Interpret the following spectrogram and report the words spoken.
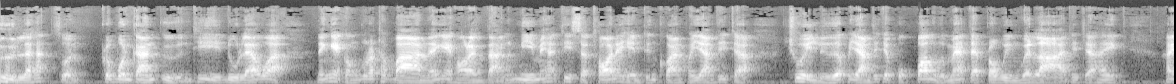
อื่นแล้วฮะส่วนกระบวนการอื่นที่ดูแล้วว่าในแง่ของรัฐบาลในแง่ของอะไรต่างๆนั้นมีไหมฮะที่สะท้อนให้เห็นถึงความพยายามที่จะช่วยเหลือพยายามที่จะปกป้องหรือแม้แต่ประวิงเวลาที่จะให้ให้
